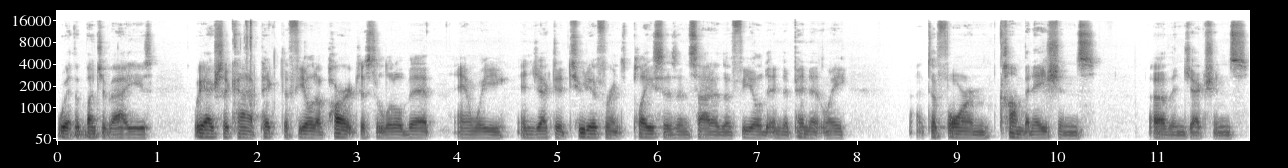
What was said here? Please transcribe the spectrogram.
with a bunch of values, we actually kind of picked the field apart just a little bit and we injected two different places inside of the field independently uh, to form combinations of injections.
